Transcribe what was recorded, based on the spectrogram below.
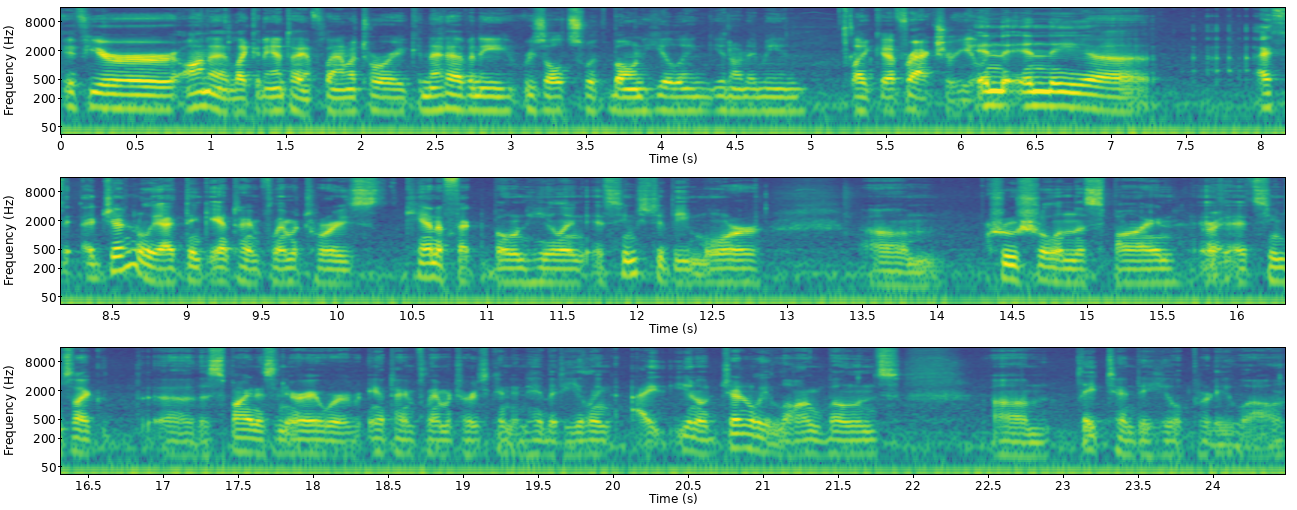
if you're on a like an anti-inflammatory, can that have any results with bone healing? You know what I mean, like a fracture healing. In the, in the uh, I th- generally I think anti-inflammatories can affect bone healing. It seems to be more um, crucial in the spine. Right. It, it, seems like uh, the spine is an area where anti-inflammatories can inhibit healing. I, you know, generally long bones, um, they tend to heal pretty well.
